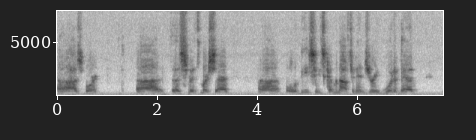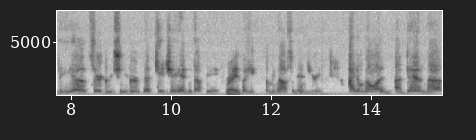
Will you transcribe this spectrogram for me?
uh, Osborn, uh, uh, Smith Marsette, uh, Olabisi's coming off an injury, would have been the uh, third receiver that KJ ended up being. Right. But he's coming off an injury. I don't know on, on Dan uh,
